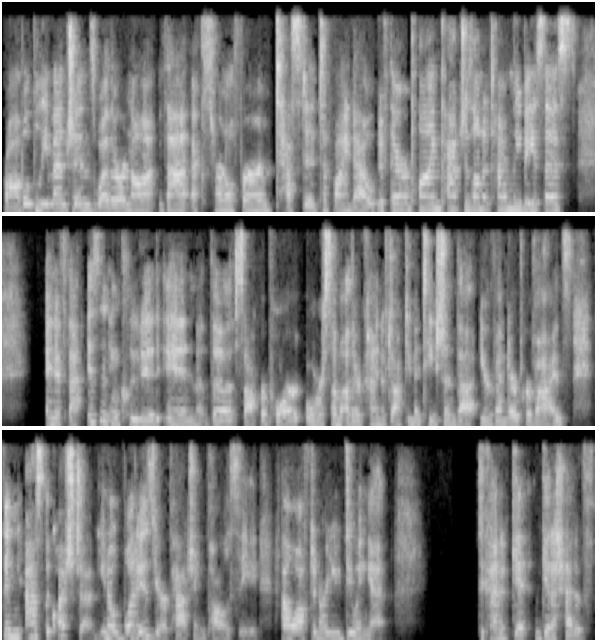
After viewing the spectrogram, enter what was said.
probably mentions whether or not that external firm tested to find out if they're applying patches on a timely basis. And if that isn't included in the SOC report or some other kind of documentation that your vendor provides, then ask the question, you know, what is your patching policy? How often are you doing it? To kind of get get ahead of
